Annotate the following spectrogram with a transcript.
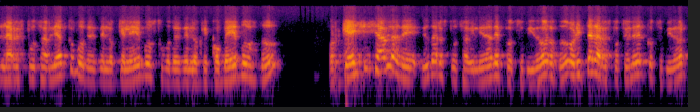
la responsabilidad como desde lo que leemos, como desde lo que comemos, ¿no? Porque ahí sí se habla de, de una responsabilidad del consumidor, ¿no? Ahorita la responsabilidad del consumidor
